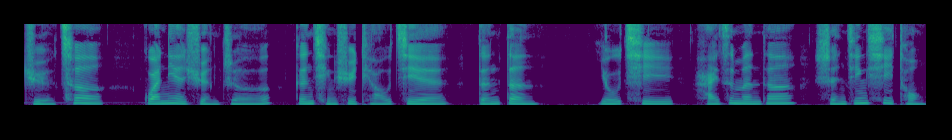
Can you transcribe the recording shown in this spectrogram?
决策、观念选择跟情绪调节等等，尤其孩子们的神经系统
